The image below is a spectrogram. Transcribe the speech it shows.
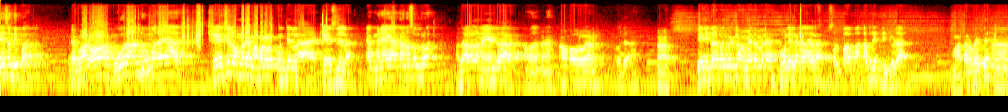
ಏ ಸಂದೀಪ. ಏ ಬಾರೋ ಊರ ಅನ್ನು ಮರಯ್ಯ. ಕೇಳಿಸಿಲ್ಲ ಮರಯ್ಯ ಮೊಬೈಲ್ ಒಳಗೆ ಕುಂತಿಲ್ಲ ಕೇಳಿಸ್ಲಿಲ್ಲ. ಯಾಕೆ ಮನ್ಯಾಗ ಯಾರು ಕಾಣಿಸಲ್ರು? ಅದಾಳಲ್ಲ ನಾ ಏನ್ ಹೌದಾ? ಅಪ್ಪ ಅವರು ಅಣ್ಣ ಹೌದಾ? ಹಾಂ. ಏನ್ ಈ ಕಡೆ ಬಂದ್ಬಿಟ್ಲ ಒಮ್ಮೆದ ಮೇಲೆ? ಫೋನ್ ಇಲ್ಲ. ಸ್ವಲ್ಪ ಮಾತಾಡೋದೈತಿ ನಿನ್ ಜೋಡ. ಮಾತಾಡೋದೈತೆ? ಹಾಂ.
